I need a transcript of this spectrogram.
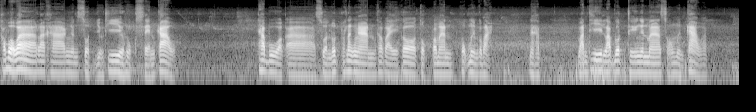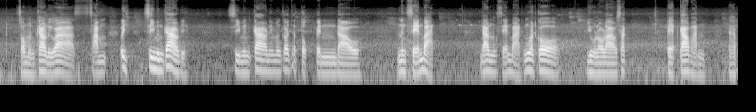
เขาบอกว่าราคาเงินสดอยู่ที่หกแสนเก้าถ้าบวกอ่าส่วนลดพนักงานเข้าไปก็ตกประมาณหกหมื่นกว่าบาทนะครับ วันที่รับรถถือเงินมาสองหมื่นเก้าครับสองหมื่นเก้าหรือว่าสามเอ้ยสี่หมื่นเก้าดิสี่หมื่นเก้านี่มันก็จะตกเป็นดาวหนึ่งแสนบาท ดาวหนึ่งแสนบาท งวดก็อยู่ราวๆสักแปดเก้าพันนะครับ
